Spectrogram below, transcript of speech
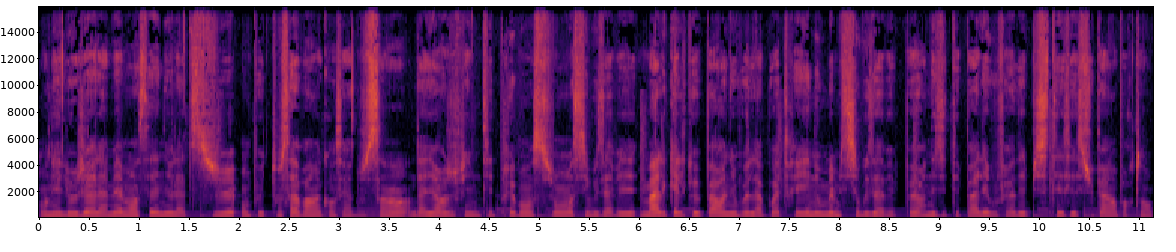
on est logé à la même enseigne là-dessus, on peut tous avoir un cancer du sein. D'ailleurs, je fais une petite prévention si vous avez mal quelque part au niveau de la poitrine ou même si vous avez peur, n'hésitez pas à aller vous faire dépister, c'est super important.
